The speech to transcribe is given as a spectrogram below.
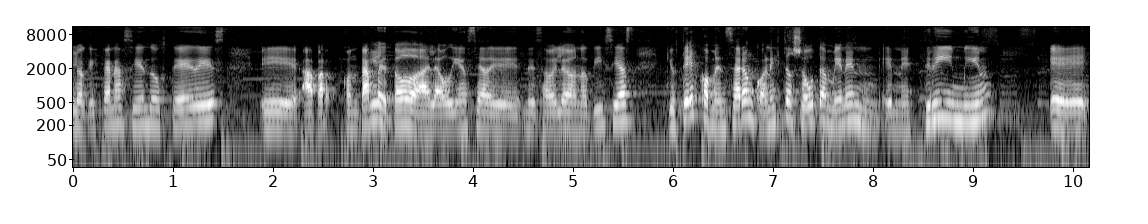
lo, que están haciendo ustedes, eh, contarle todo a la audiencia de, de de Noticias, que ustedes comenzaron con estos show también en, en streaming. Eh,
